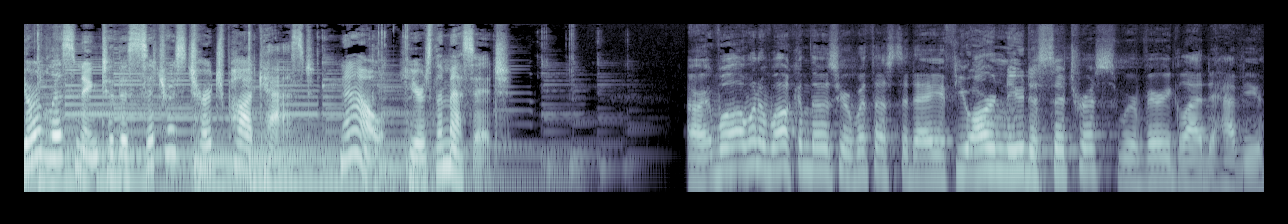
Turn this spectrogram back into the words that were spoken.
You're listening to the Citrus Church Podcast. Now, here's the message. All right, well, I want to welcome those who are with us today. If you are new to Citrus, we're very glad to have you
